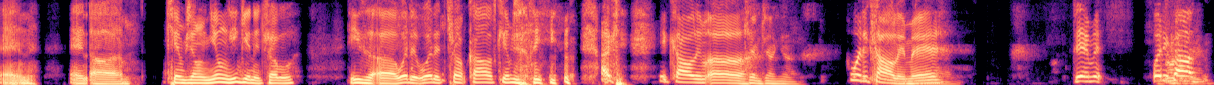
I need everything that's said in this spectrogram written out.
And and uh, Kim Jong Un he getting in trouble. He's a uh, what did what did Trump call Kim Jong Un? I he called him uh Kim Jong Un. what did he call him, man? Damn it. What did he call him?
